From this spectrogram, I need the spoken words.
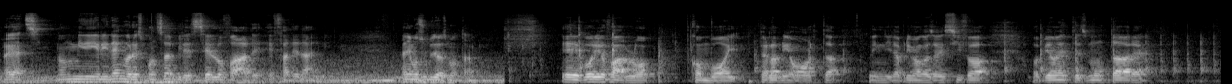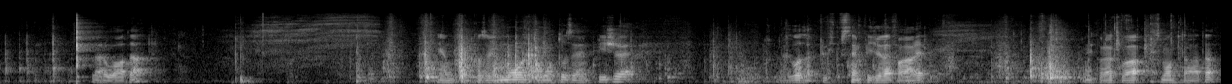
ragazzi non mi ritengo responsabile se lo fate e fate danni andiamo subito a smontarlo. E voglio farlo con voi per la prima volta. Quindi la prima cosa che si fa ovviamente è smontare la ruota. È un qualcosa di molto molto semplice. La cosa più semplice da fare. Eccola qua smontata.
